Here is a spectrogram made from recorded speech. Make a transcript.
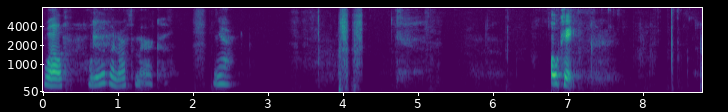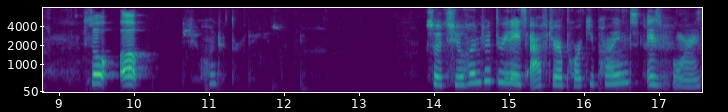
well, we live in North America. Yeah. Okay. So, uh, 203 days. So 203 days after a porcupine's, is born.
